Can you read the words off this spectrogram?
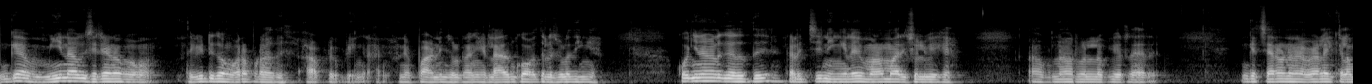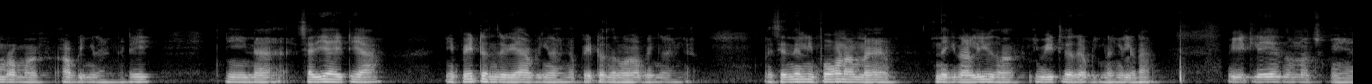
இங்கே மீனாவுக்கு சரியான கோபம் இந்த வீட்டுக்கு அவங்க வரப்படாது அப்படி இப்படிங்கிறாங்க. உடனே பாண்டின்னு சொல்கிறாங்க எல்லோரும் கோபத்தில் சொல்லுதீங்க. கொஞ்ச நாளுக்கு அறுத்து கழித்து நீங்களே மனம் மாறி சொல்லுவீங்க அப்படின்னு அவர் வெளில போயிடுறாரு. இங்கே சரவணன் வேலைக்கு கிளம்புறோம்மா அப்படிங்கிறாங்க. டேய் நீ நான் சரியாயிட்டியா? நீ போயிட்டு வந்துடுவியா அப்படிங்கிறாங்க. போயிட்டு வந்துடுவோம் அப்படிங்கிறாங்க. நான் செந்தில் நீ போகணாம்ண்ணே இன்றைக்கி நான் லீவு தான். நீ வீட்டில் இரு அப்படிங்கிறாங்க. இல்லைடா வீட்டிலேயே இருந்தோம்னு வச்சுக்கோங்க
